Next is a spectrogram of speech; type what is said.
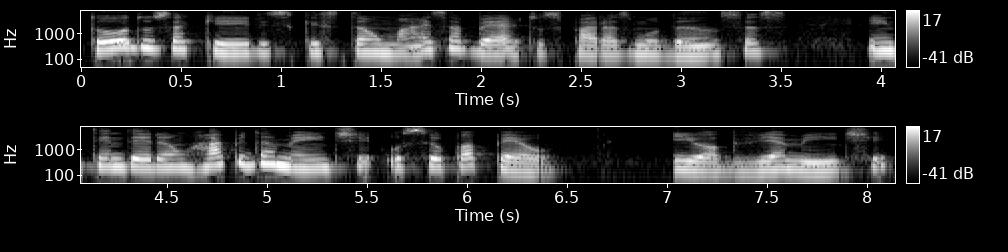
Todos aqueles que estão mais abertos para as mudanças entenderão rapidamente o seu papel e, obviamente,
